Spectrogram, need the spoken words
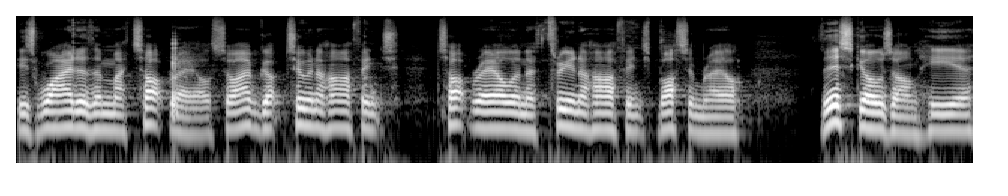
is wider than my top rail. So I've got two and a half inch top rail and a three and a half inch bottom rail. This goes on here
